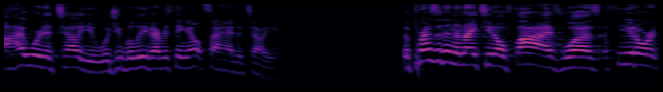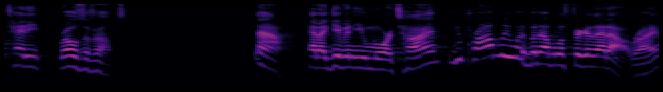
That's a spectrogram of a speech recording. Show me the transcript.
I were to tell you, would you believe everything else I had to tell you? The president in 1905 was Theodore Teddy Roosevelt. Now, had I given you more time, you probably would have been able to figure that out, right?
